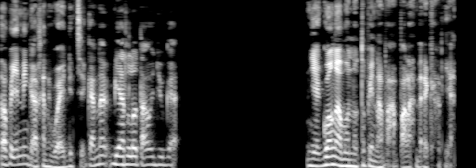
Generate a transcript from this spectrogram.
Tapi ini gak akan gue edit sih, karena biar lo tahu juga. Ya gue gak mau nutupin apa-apalah dari kalian.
